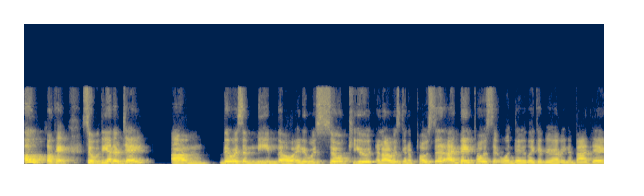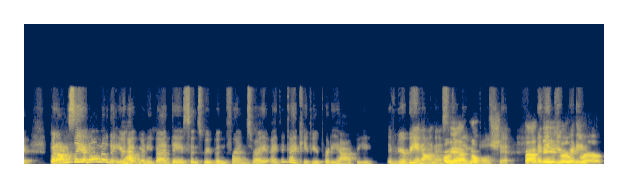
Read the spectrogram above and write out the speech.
Oh, okay. So the other day, um, there was a meme though, and it was so cute, and I was gonna post it. I may post it one day, like if you're having a bad day. But honestly, I don't know that you mm-hmm. have many bad days since we've been friends, right? I think I keep you pretty happy. If you're being honest, oh yeah, no bullshit. Bad I days think you're are pretty, rare.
